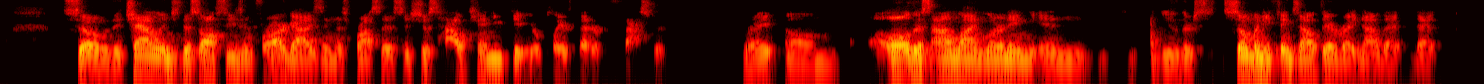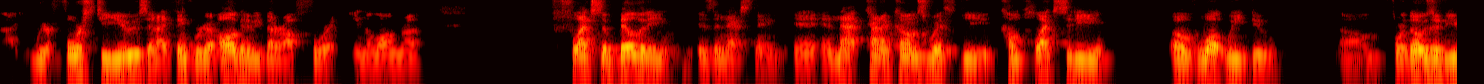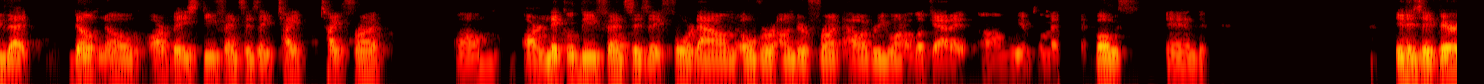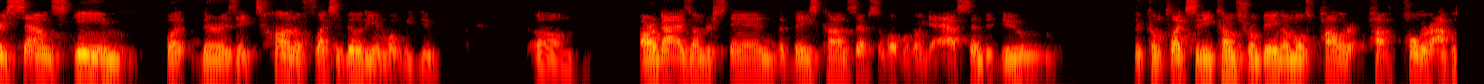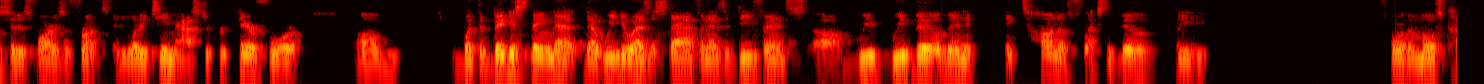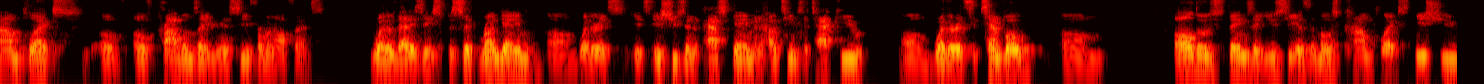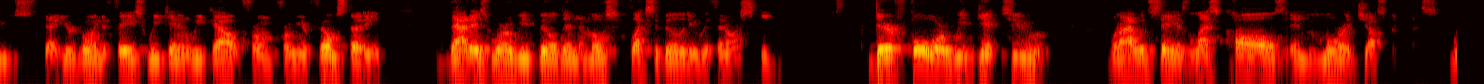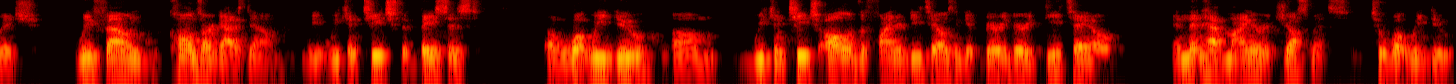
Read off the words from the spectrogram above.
So the challenge this offseason for our guys in this process is just how can you get your players better faster, right? Um, all this online learning and you know there's so many things out there right now that that we're forced to use, and I think we're all going to be better off for it in the long run. Flexibility is the next thing, and, and that kind of comes with the complexity of what we do. Um, for those of you that don't know, our base defense is a tight, tight front. Um, our nickel defense is a four down, over, under front, however you want to look at it. Um, we implement both, and it is a very sound scheme, but there is a ton of flexibility in what we do. Um, our guys understand the base concepts of what we're going to ask them to do, the complexity comes from being almost polar, polar opposite as far as the fronts and what a team has to prepare for. Um, but the biggest thing that that we do as a staff and as a defense, um, we we build in a, a ton of flexibility for the most complex of, of problems that you're going to see from an offense. Whether that is a specific run game, um, whether it's it's issues in the pass game and how teams attack you, um, whether it's the tempo, um, all those things that you see as the most complex issues that you're going to face week in and week out from from your film study that is where we build in the most flexibility within our scheme therefore we get to what i would say is less calls and more which we found calms our guys down. We, we can teach the basis of what we do. Um, we can teach all of the finer details and get very, very detailed and then have minor adjustments to what we do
